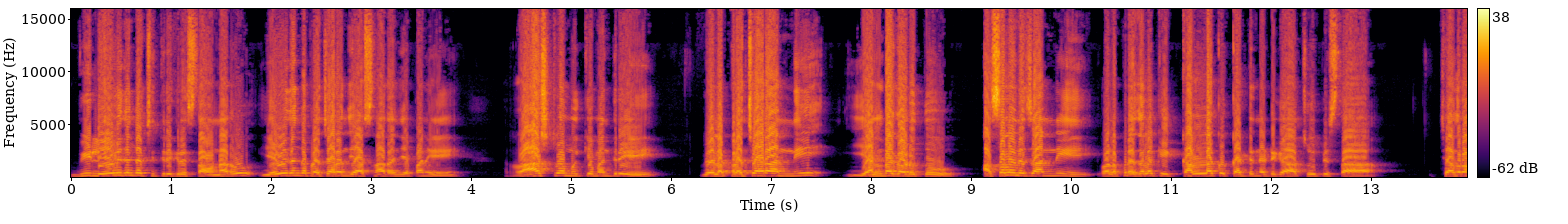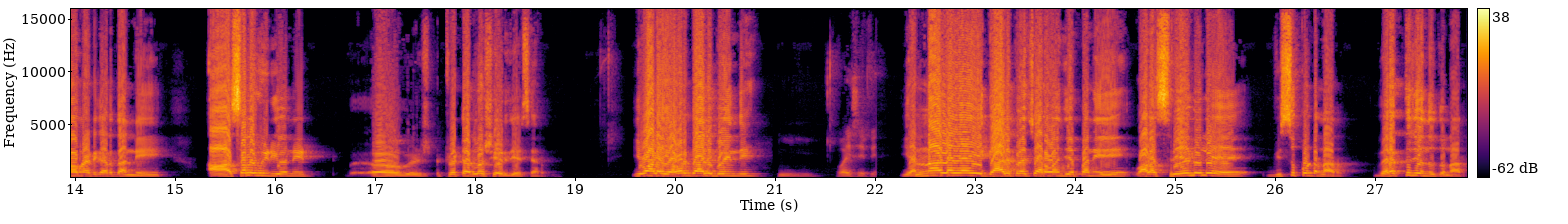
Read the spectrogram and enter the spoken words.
వీళ్ళు ఏ విధంగా చిత్రీకరిస్తా ఉన్నారు ఏ విధంగా ప్రచారం చేస్తున్నారు అని చెప్పని రాష్ట్ర ముఖ్యమంత్రి వీళ్ళ ప్రచారాన్ని ఎండగడుతూ అసలు నిజాన్ని వాళ్ళ ప్రజలకి కళ్ళకు కట్టినట్టుగా చూపిస్తా చంద్రబాబు నాయుడు గారు దాన్ని ఆ అసలు వీడియోని ట్విట్టర్లో షేర్ చేశారు. ఇవాళ ఎవరు గాలిపోయింది వైసీపీ. ఎన్నాళ్ళయ్యా ఈ గాలి ప్రచారం అని చెప్పని వాళ్ళ శ్రేణులే విసుక్కుంటున్నారు విరక్తి చెందుతున్నారు.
